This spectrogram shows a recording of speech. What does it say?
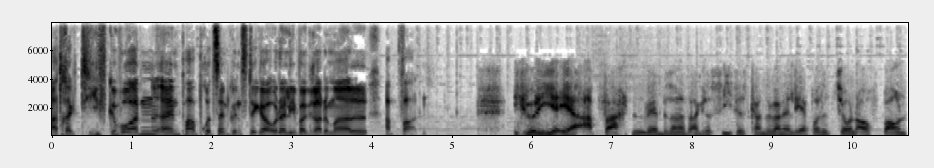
attraktiv geworden, ein paar Prozent günstiger oder lieber gerade mal abwarten? Ich würde hier eher abwarten. Wer besonders aggressiv ist, kann sogar eine Leerposition aufbauen.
